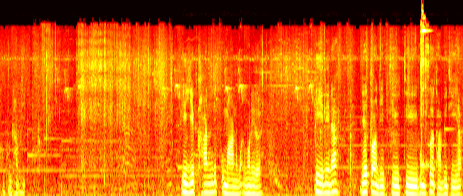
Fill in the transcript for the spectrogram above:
ขอบคุณครับพี่พี่หยิบคันหยิบกุมารมามานี่เลย พี่นี่นะ เดี๋ยวตอนที่ที่ที่ผมเพื่อทำพิธีอะ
